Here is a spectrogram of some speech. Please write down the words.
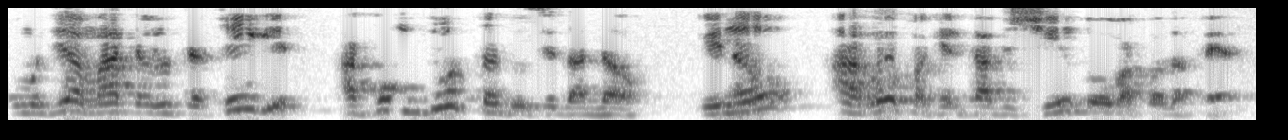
como dizia Martin Luther King, a conduta do cidadão, e não a roupa que ele está vestindo ou a cor da pele.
